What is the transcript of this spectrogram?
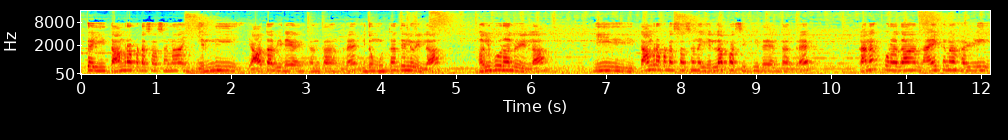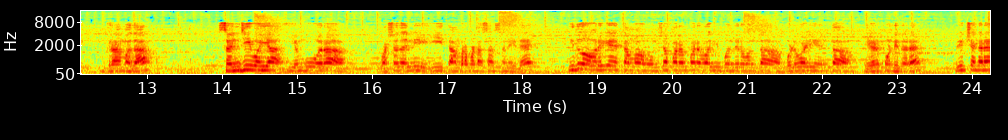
ಈಗ ಈ ತಾಮ್ರಪಟ ಶಾಸನ ಎಲ್ಲಿ ಯಾತವಿದೆ ಅಂತ ಅಂದರೆ ಇದು ಮುತ್ತತ್ತಿಲೂ ಇಲ್ಲ, ಹಲ್ಗೂರಲ್ಲೂ ಇಲ್ಲ. ಈ ತಾಮ್ರಪಟ ಶಾಸನ ಎಲ್ಲಪ್ಪ ಸಿಕ್ಕಿದೆ ಅಂತಂದರೆ ಕನಕಪುರದ ನಾಯಕನಹಳ್ಳಿ ಗ್ರಾಮದ ಸಂಜೀವಯ್ಯ ಎಂಬುವರ ವಶದಲ್ಲಿ ಈ ತಾಮ್ರಪಟ ಶಾಸನ ಇದೆ. ಇದು ಅವರಿಗೆ ತಮ್ಮ ವಂಶ ಪರಂಪರವಾಗಿ ಬಂದಿರುವಂಥ ಬಳುವಳಿ ಅಂತ ಹೇಳ್ಕೊಂಡಿದ್ದಾರೆ. ವೀಕ್ಷಕರೇ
